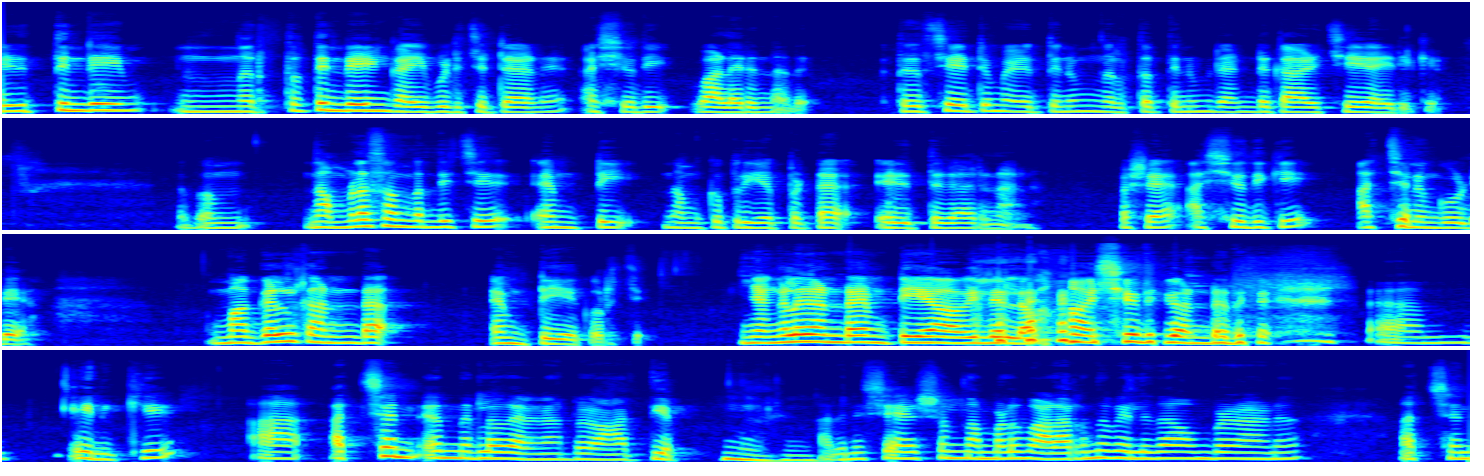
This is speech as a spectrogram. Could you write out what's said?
എഴുത്തിന്റെയും നൃത്തത്തിന്റെയും കൈപിടിച്ചിട്ടാണ് അശ്വതി വളരുന്നത്. തീർച്ചയായിട്ടും എഴുത്തിനും നൃത്തത്തിനും രണ്ട് കാഴ്ചയായിരിക്കും. അപ്പം നമ്മളെ സംബന്ധിച്ച് എം ടി നമുക്ക് പ്രിയപ്പെട്ട എഴുത്തുകാരനാണ്. പക്ഷേ അശ്വതിക്ക് അച്ഛനും കൂടെയാണ് മകൾ കണ്ട എം ടിയെ കുറിച്ച്. ഞങ്ങൾ കണ്ട എം ടി ആവില്ലല്ലോ അശ്വതി കണ്ടത്? എനിക്ക് അച്ഛൻ എന്നുള്ളതാണ് ആദ്യം. അതിനുശേഷം നമ്മൾ വളർന്ന് വലുതാവുമ്പോഴാണ് അച്ഛൻ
